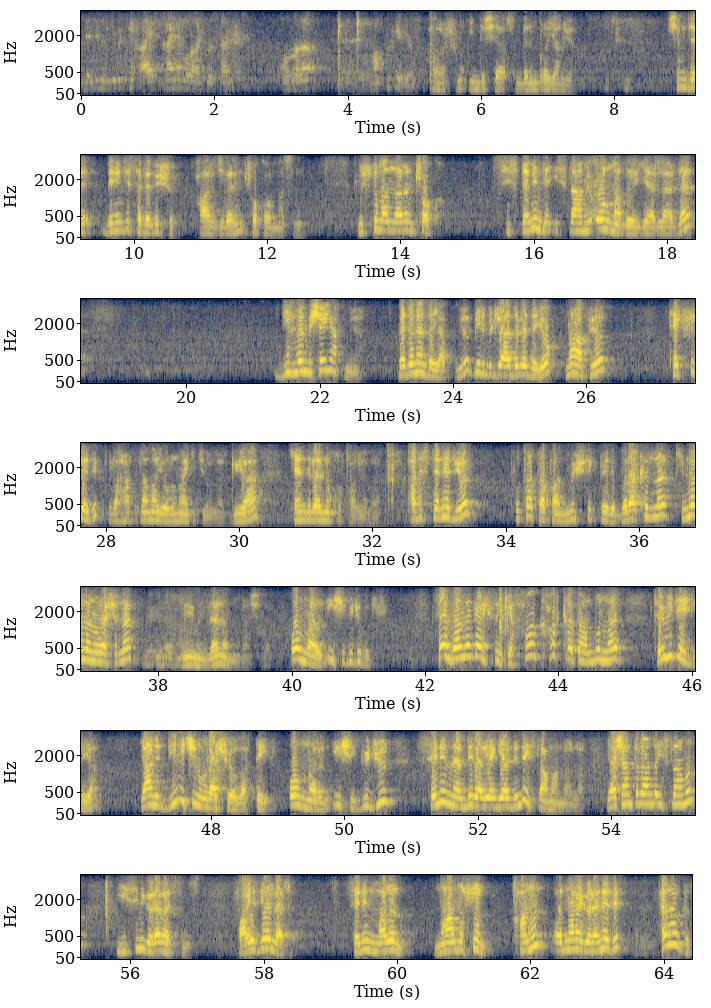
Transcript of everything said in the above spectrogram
dediğiniz gibi tek ayeti kaynak olarak göstermek onlara e, makbul geliyor. Sonra şunu indir şey yapsın. Benim bura yanıyor. Şimdi birinci sebebi şu. Haricilerin çok olmasının. Müslümanların çok. Sistemin de İslami olmadığı yerlerde dillen bir şey yapmıyor. Bedenen de yapmıyor. Bir mücadele de yok. Ne yapıyor? Tekfir edip rahatlama yoluna gidiyorlar. Güya kendilerini kurtarıyorlar. Hadiste ne diyor? Puta tapan müşrikleri bırakırlar. Kimlerle uğraşırlar? Müminlerle uğraşırlar. Onların işi gücü budur. Sen zannedersin ki hak, hakikaten bunlar tevhid ehli ya. Yani din için uğraşıyorlar değil. Onların işi gücü seninle bir araya geldiğinde İslam anlarlar. Yaşantılarında İslam'ın iyisini göremezsiniz. Faiz yerler. Senin malın, namusun, kanın onlara göre nedir? Helaldir.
